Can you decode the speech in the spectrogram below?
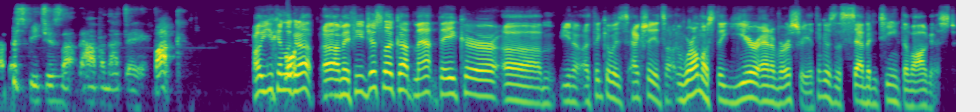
Other speeches that happened that day. Fuck. Oh, you can look it up. Um, if you just look up Matt Baker, um, you know, I think it was actually it's we're almost the year anniversary. I think it was the 17th of August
